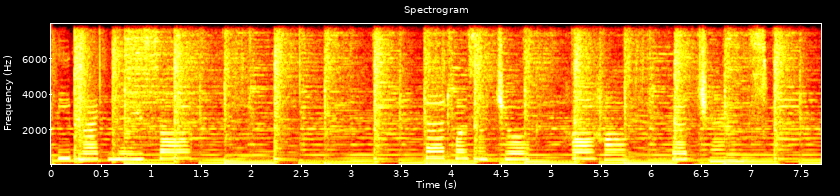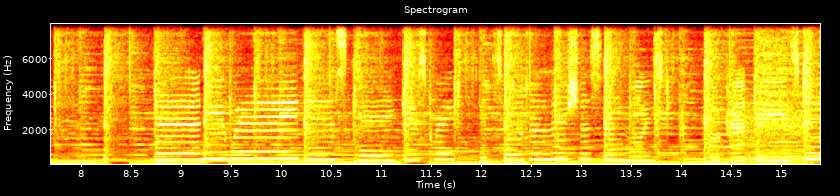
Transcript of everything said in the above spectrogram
Maybe Black Mesa. That was a joke, haha, that chance. Anyway, this cake is great. It's so delicious and moist. Look at me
